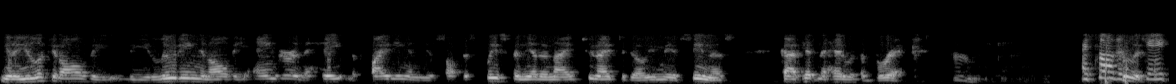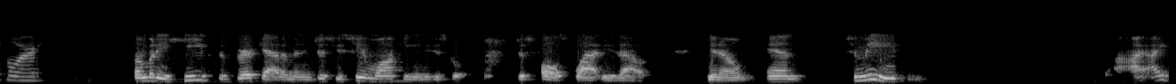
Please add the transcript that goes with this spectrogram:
you know, you look at all the the looting and all the anger and the hate and the fighting and the assault. This policeman the other night, two nights ago, you may have seen this, got hit in the head with a brick. Oh my god. I saw the Truly. skateboard. Somebody heaved the brick at him, and just you see him walking, and he just goes, just falls flat, and he's out. You know, and to me, I, I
